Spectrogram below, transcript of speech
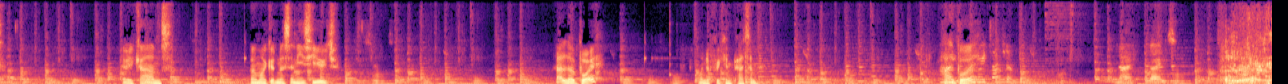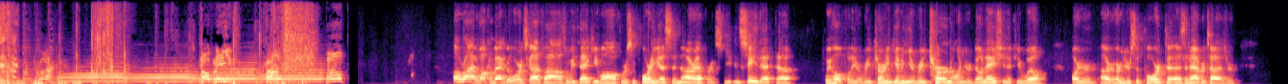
Here he comes. Oh my goodness, and he's huge. Hello, boy. Wonder if we can pet him. Hi, boy. Can we touch him? No, don't. Help me! Help! Help! All right, welcome back to the Ward Scott Files, and we thank you all for supporting us in our efforts. You can see that uh, we hopefully are returning, giving you a return on your donation, if you will, or your or, or your support uh, as an advertiser.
